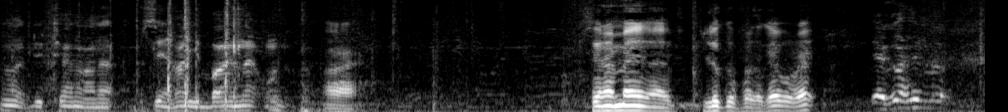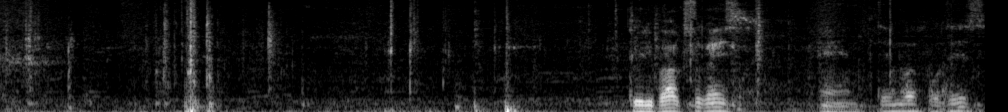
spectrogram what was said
I'm gonna do ten on it. See how you buying that one? All right. So I'm uh, looking for the cable, right? Yeah, go ahead and look. Thirty bucks, guys, and ten bucks for this.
